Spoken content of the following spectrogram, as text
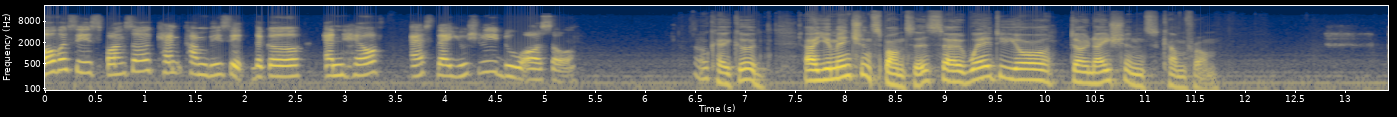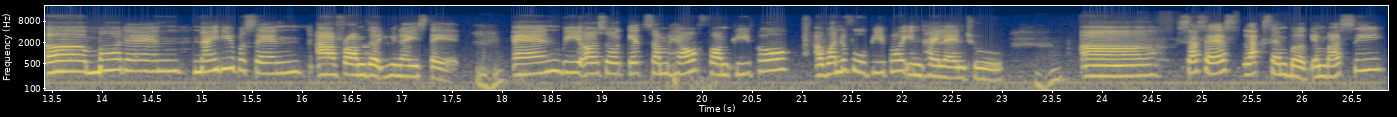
Overseas sponsor can come visit the girl and help as they usually do also. Okay, good. Uh, you mentioned sponsors, so where do your donations come from? Uh, more than 90% are from the United States. Mm-hmm. And we also get some help from people, uh, wonderful people in Thailand too, mm-hmm. uh, such as Luxembourg Embassy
